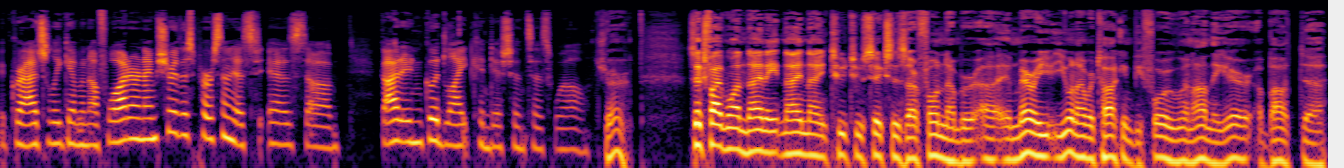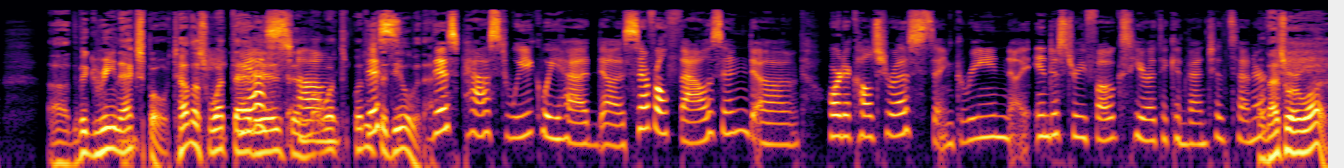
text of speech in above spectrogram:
They gradually give enough water. And I'm sure this person has, has uh, got in good light conditions as well. Sure. 651 989 9226 is our phone number. Uh, and Mary, you and I were talking before we went on the air about uh, uh, the Big Green Expo. Tell us what that yes, is and um, what, what is this, the deal with that? This past week, we had uh, several thousand uh, horticulturists and green uh, industry folks here at the convention center. well, that's where it was.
